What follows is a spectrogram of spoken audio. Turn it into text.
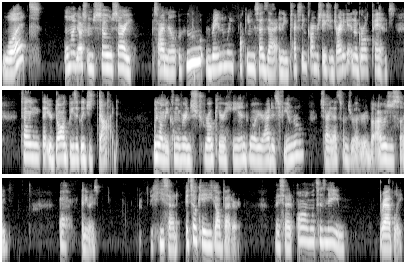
What? Oh my gosh, I'm so sorry. Side note, who randomly fucking says that in a texting conversation trying to get in a girl's pants? Telling that your dog basically just died. What do you want me to come over and stroke your hand while you're at his funeral? Sorry, that sounds really rude, but I was just like, oh, anyways. He said, It's okay, he got better. I said, Oh, what's his name? Bradley.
